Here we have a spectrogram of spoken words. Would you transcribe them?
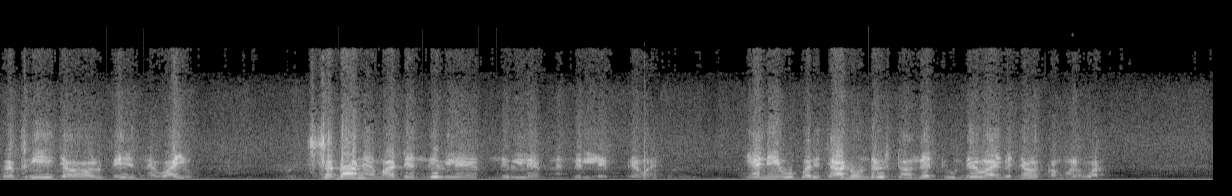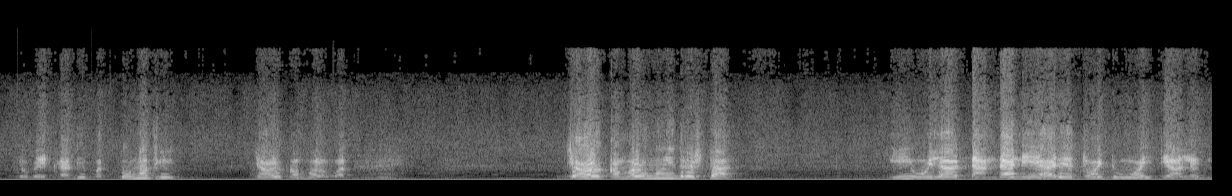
પૃથ્વી, જળ, તેજ ને વાયુ સદા ને માટે નિર્લેપ નિર્લેપ ને નિર્લેપ કહેવાય. એની ઉપર જાડું દ્રષ્ટાંત એટલું દેવાય કે જળ કમળ વત. જો કે એટલાથી પતતું નથી જળ કમળ વત. જળ કમળનું દ્રષ્ટાંત. ઈ ઓલા દાંડા ની હારે ચોંટવું હોય ત્યાં લગી.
